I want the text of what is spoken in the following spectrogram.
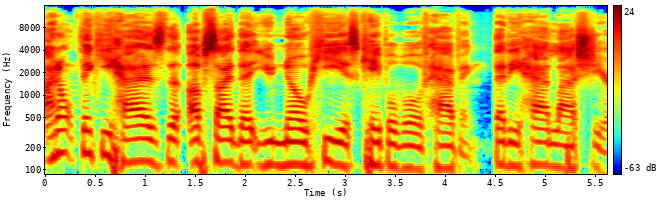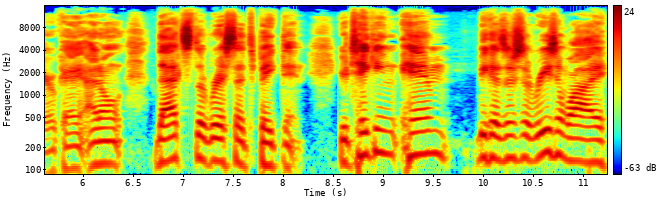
I don't think he has the upside that you know he is capable of having that he had last year. Okay. I don't, that's the risk that's baked in. You're taking him because there's a reason why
